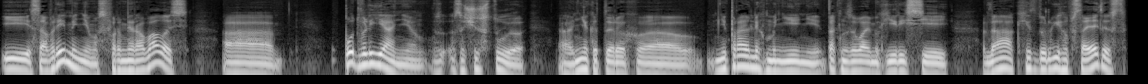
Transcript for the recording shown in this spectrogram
И со временем сформировалось а, под влиянием зачастую э, некоторых э, неправильных мнений, так называемых ересей, да, каких-то других обстоятельств,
